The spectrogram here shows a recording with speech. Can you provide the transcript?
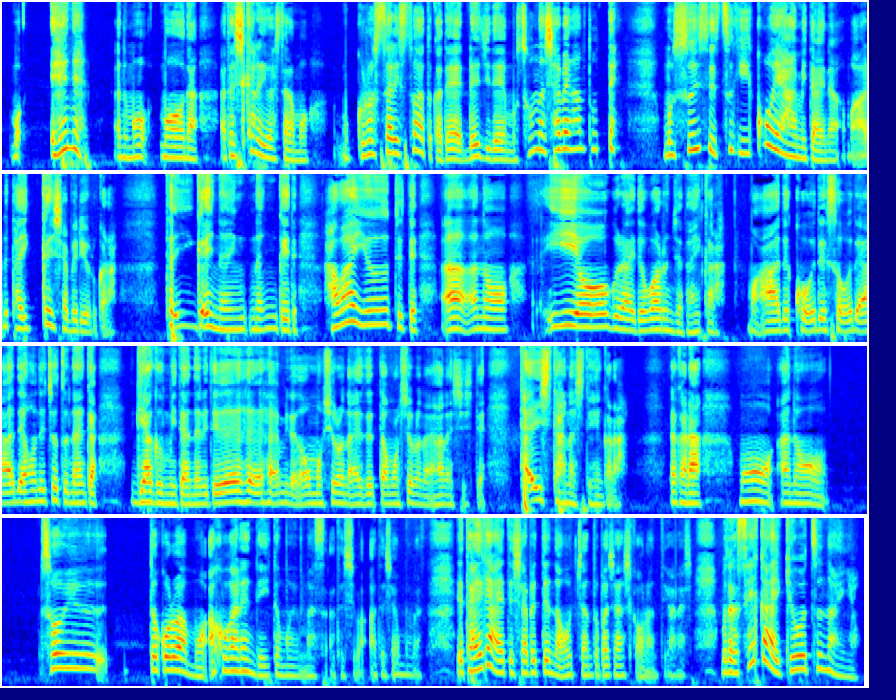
もう、ええねん。あの、もう、もうな、私から言わしたらもう、もうグロッサリーストアとかで、レジで、もうそんな喋らんとって。もうスイスイ次行こうや、みたいな。もうあれ大概喋りよるから。大概何、何回で、ハワイユーって言って、あ、あの、いいよぐらいで終わるんじゃないから。もう、ああでこうでそうで、ああで、ほんでちょっとなんか、ギャグみたいになりて、えー、へーへーみたいな面白ない、絶対面白ない話して、大した話してへんから。だから、もう、あの、そういうところはもう憧れんでいいと思います。私は。私は思います。い、大概あえて喋ってんのはおっちゃんとおばちゃんしかおらんっていう話。もうだから世界共通なんよ。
